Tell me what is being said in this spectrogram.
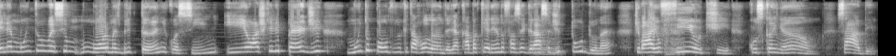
ele é muito esse humor mais britânico, assim, e eu acho que ele perde muito ponto do que tá rolando. Ele acaba querendo fazer graça Uhum. de tudo, né? Tipo, ah, o Filt com os canhão, sabe?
